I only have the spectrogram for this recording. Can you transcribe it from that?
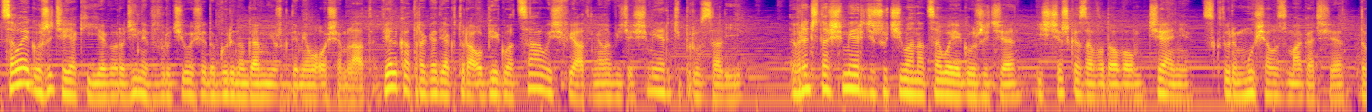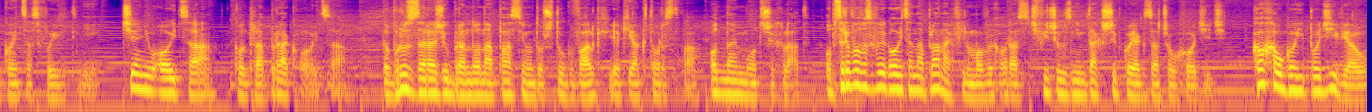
Całe jego życie, jak i jego rodziny wywróciło się do góry nogami już gdy miał 8 lat. Wielka tragedia, która obiegła cały świat, mianowicie śmierć Bruce'a Lee. Wręcz ta śmierć rzuciła na całe jego życie i ścieżkę zawodową cień, z którym musiał zmagać się do końca swoich dni. Cieniu ojca kontra brak ojca. To Bruce zaraził Brandona pasją do sztuk walk, jak i aktorstwa od najmłodszych lat. Obserwował swojego ojca na planach filmowych oraz ćwiczył z nim tak szybko, jak zaczął chodzić. Kochał go i podziwiał,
